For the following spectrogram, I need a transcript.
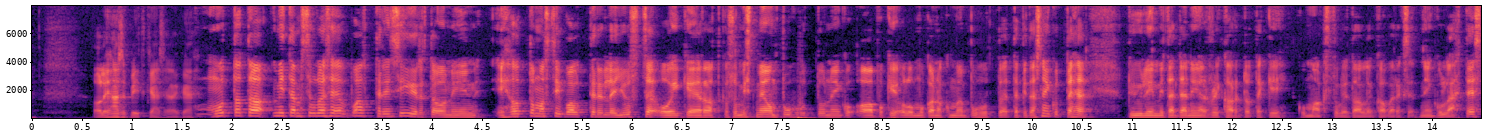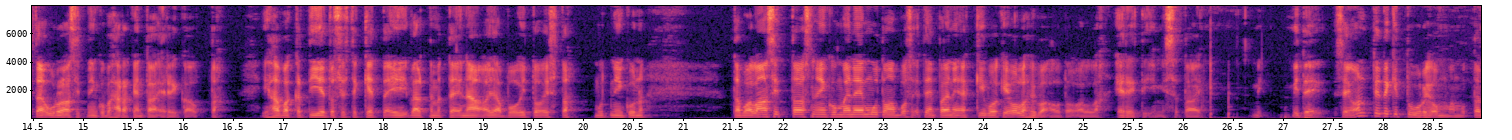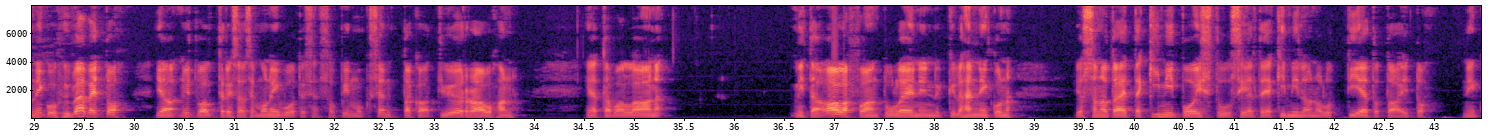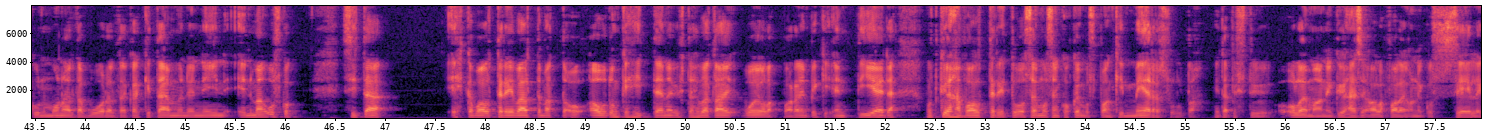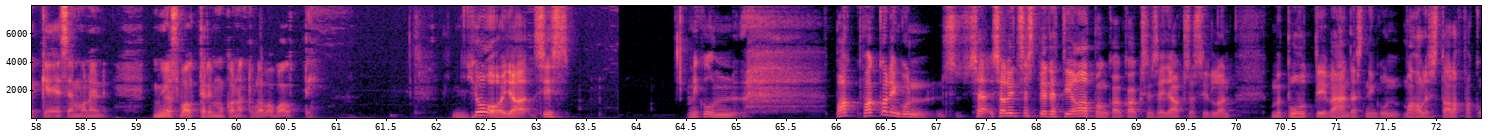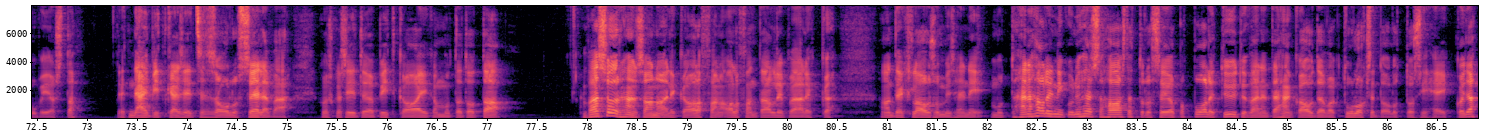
Olihan se pitkään selkeä. Mutta tota, mitä tulee se Valtterin siirtoon, niin ehdottomasti Valtterille just se oikea ratkaisu, mistä me on puhuttu, niin kuin Aapokin ollut mukana, kun me on puhuttu, että pitäisi niin kuin tehdä tyyliin, mitä Daniel Ricardo teki, kun Max tuli tallikaveriksi, että niin kuin lähtee sitä uraa sitten niin vähän rakentaa eri kautta. Ihan vaikka tietoisesti, että ei välttämättä enää aja voitoista, mutta niin kuin, tavallaan sitten taas niin kuin menee muutama vuosi eteenpäin, niin äkkiä voikin olla hyvä auto alla eri tiimissä. Tai miten, se on tietenkin tuuri homma, mutta niin kuin hyvä veto, ja nyt Valtteri saa sen monivuotisen sopimuksen, takaa työrauhan. Ja tavallaan mitä Alfaan tulee, niin kyllähän niin kuin, jos sanotaan, että Kimi poistuu sieltä ja Kimillä on ollut tietotaito niin kuin monelta vuodelta ja kaikki tämmöinen, niin en mä usko sitä, ehkä Valtteri ei välttämättä ole auton kehittäjänä yhtä hyvä tai voi olla parempikin, en tiedä, mutta kyllähän Valtteri tuo semmoisen kokemuspankin Mersulta, mitä pystyy olemaan, niin kyllähän se Alfalle on niin kuin selkeä semmoinen myös Valtterin mukana tuleva Valtti. Joo, ja siis niin kun, pakko, pakko niin kun, se, se oli itse asiassa vetettiin Aapon kanssa se jakso silloin, kun me puhuttiin vähän tästä niin kun, mahdollisesta alfakuviosta. Että näin pitkään se itse asiassa on ollut selvää, koska siitä on jo pitkä aika, mutta tota, Vasorhan sanoi, eli Alfan, Alfan tallipäällikkö, anteeksi lausumiseni, mutta hän oli niin kuin yhdessä haastattelussa jopa puoli tyytyväinen tähän kauteen, vaikka tulokset on ollut tosi heikkoja.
